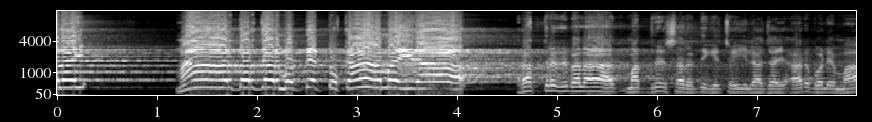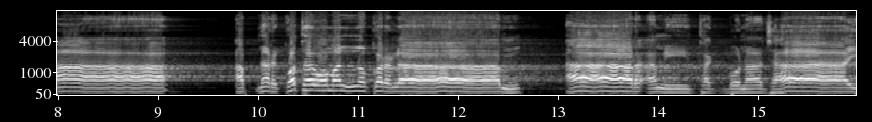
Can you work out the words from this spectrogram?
আলাই মার দরজার মধ্যে টোকা মাইরা রাত্রের বেলা মাদ্রাসার দিকে চইলা যায় আর বলে, মা আপনার কথা অমান্য করলাম। আর আমি থাকব না যাই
